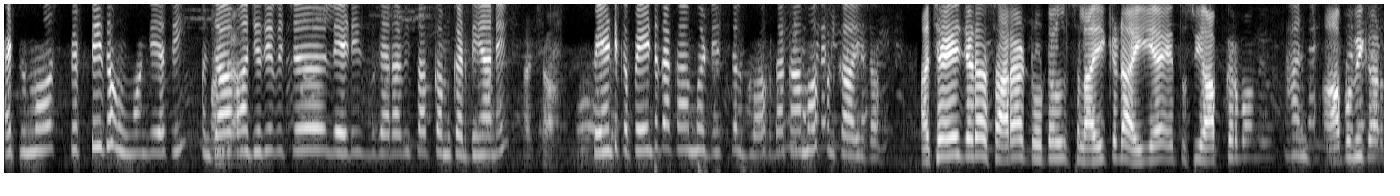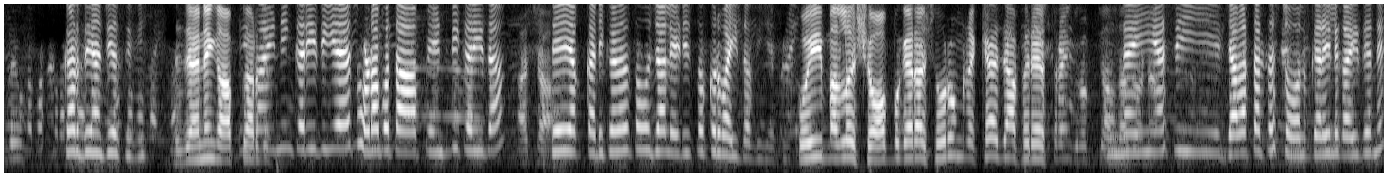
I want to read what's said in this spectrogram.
ਐਟਮੋਸਟ 50 ਤਾਂ ਹੋਵਾਂਗੇ ਅਸੀਂ ਪੰਜਾਬ ਪੰਜਾਹ। ਆ ਜਿਹਦੇ ਵਿੱਚ ਲੇਡੀਜ਼ ਵਗੈਰਾ ਵੀ ਸਭ ਕੰਮ ਕਰਦੀਆਂ ਨੇ। ਅੱਛਾ। ਪੇਂਟ ਪੇਂਟ ਦਾ ਕੰਮ ਡਿਜੀਟਲ ਬਲੌਕ ਦਾ ਕੰਮ ਔਰ ਫੁਲਕਾਰੀ ਦਾ। ਅੱਛਾ ਇਹ ਜਿਹੜਾ ਸਾਰਾ ਟੋਟਲ ਸਿਲਾਈ ਕਢਾਈ ਹੈ ਇਹ ਤੁਸੀਂ ਆਪ ਕਰਵਾਉਂਦੇ ਹੋ? ਹਾਂਜੀ। ਆਪ ਵੀ ਕਰਦੇ ਹੋ? ਕਰਦੇ ਹਾਂ ਜੀ ਅਸੀਂ ਵੀ। ਡਿਜ਼ਾਈਨਿੰਗ ਆਪ ਕਰਦੇ ਡਿਜ਼ਾਈਨਿੰਗ ਕਰੀਦੀ ਹੈ ਥੋੜਾ ਬਹੁਤ ਆਪ ਪੇਂਟ ਵੀ ਕਰੀਦਾ ਹੋ ਅੱਛਾ। ਤੇ ਕਾਰੀਗਰ ਤੋਂ ਜਾਂ ਲੇਡੀਜ਼ ਤੋਂ ਕਰਵਾਈਦਾ ਵੀ ਹੈ। ਕੋਈ ਮਤਲਬ ਸ਼ਾਪ ਵਗੈਰਾ ਸ਼ੋਰੂਮ ਰੱਖਿਆ ਜਾਂ ਫਿਰ ਇਸ ਤਰ੍ਹਾਂ ਹੀ ਗਰੁੱਪ ਚੱਲਦਾ ਨਹੀਂ ਅਸੀਂ ਜ਼ਿਆਦਾਤਰ ਤਾਂ ਸਟਾਲ ਵਗੈਰਾ ਹੀ ਲਗਾਈਦੇ ਨੇ?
